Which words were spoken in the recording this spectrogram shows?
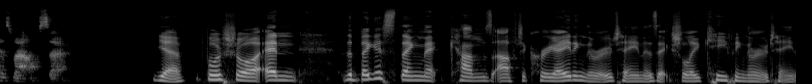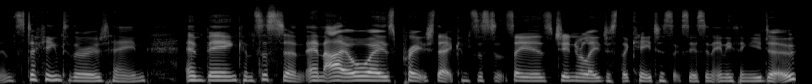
as well so. Yeah for sure and the biggest thing that comes after creating the routine is actually keeping the routine and sticking to the routine and being consistent. And I always preach that consistency is generally just the key to success in anything you do.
